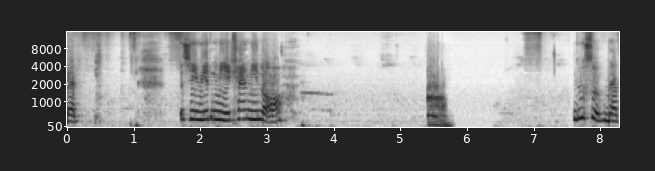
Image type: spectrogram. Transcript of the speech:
แบบ ชีวิตมีแค่นี้เหรออ่ารู้สึกแบบ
